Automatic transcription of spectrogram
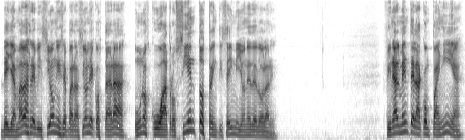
de llamada revisión y reparación le costará unos 436 millones de dólares. Finalmente, la compañía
